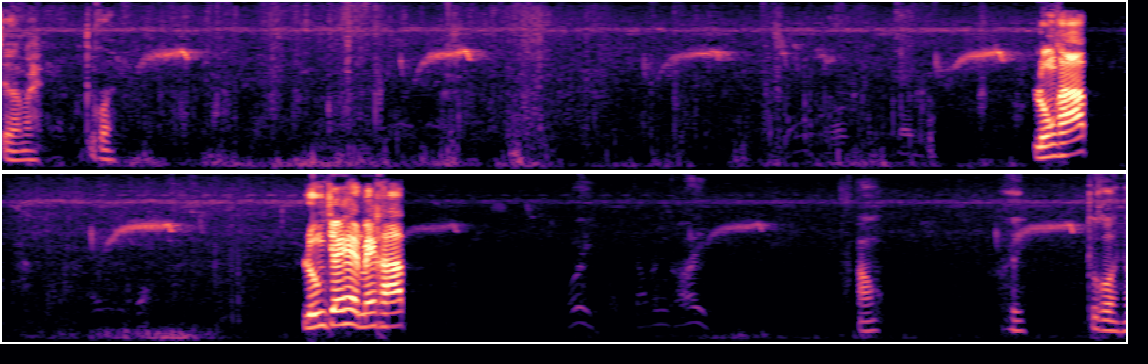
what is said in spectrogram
เจอไหมทุกคน ลุงครับ ลุงเจอเห็นไหมครับ เฮ้ยเจ้าเป็นใครทุกคน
